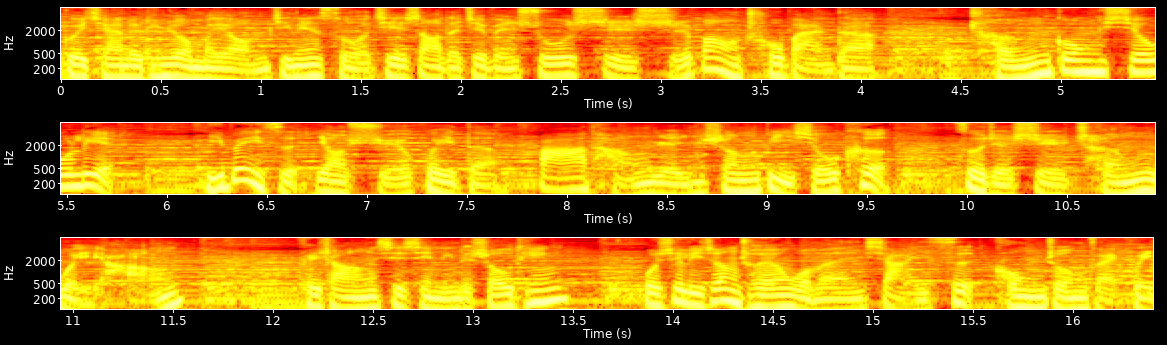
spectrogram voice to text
各位亲爱的听众朋友，我们今天所介绍的这本书是时报出版的《成功修炼》。一辈子要学会的八堂人生必修课，作者是陈伟航。非常谢谢您的收听，我是李正淳，我们下一次空中再会。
